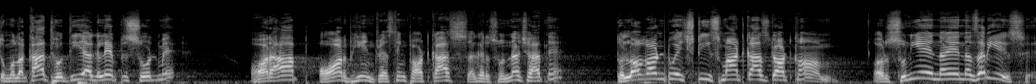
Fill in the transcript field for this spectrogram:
तो मुलाकात होती है अगले एपिसोड में। और आप और भी इंटरेस्टिंग पॉडकास्ट अगर सुनना चाहते हैं तो log on to H T smart cast dot com और सुनिए नए नज़रिए से।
